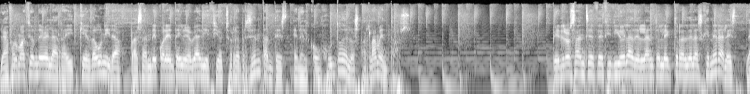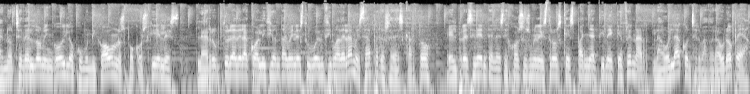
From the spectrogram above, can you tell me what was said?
La formación de Belarra e Izquierda Unida pasan de 49 a 18 representantes en el conjunto de los parlamentos. Pedro Sánchez decidió el adelanto electoral de las generales la noche del domingo y lo comunicó a unos pocos fieles. La ruptura de la coalición también estuvo encima de la mesa, pero se descartó. El presidente les dijo a sus ministros que España tiene que frenar la ola conservadora europea.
